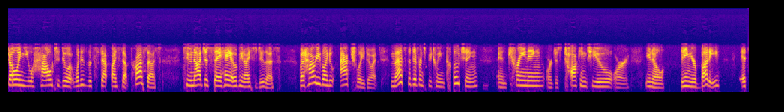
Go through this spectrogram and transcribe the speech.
showing you how to do it. What is the step by step process to not just say, hey, it would be nice to do this, but how are you going to actually do it? And that's the difference between coaching and training or just talking to you or, you know, being your buddy. It's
